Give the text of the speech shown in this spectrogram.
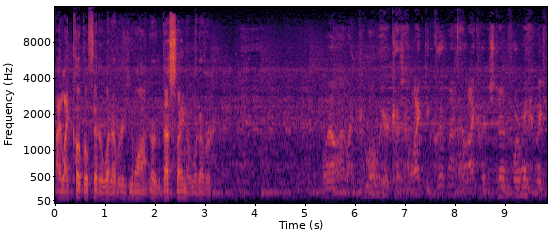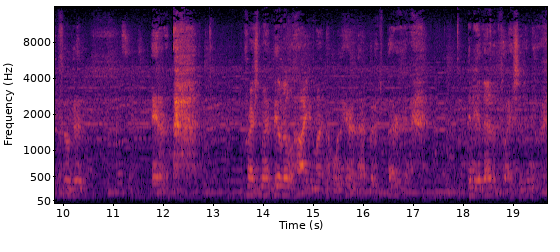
I like Coco Fit or whatever you want, or the best thing or whatever. Well, I like to come over here because I like the equipment. I like what it's doing for me. It makes me feel good. And price might be a little high. You might not want to hear that, but it's better than any of the other places anyway.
